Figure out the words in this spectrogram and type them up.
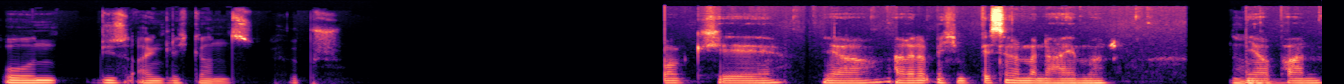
und die ist eigentlich ganz hübsch. okay. Ja, erinnert mich ein bisschen an meine Heimat. Ja. Japan.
